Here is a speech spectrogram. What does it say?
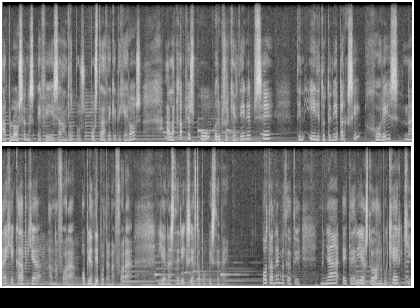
απλώς ένας ευφυής άνθρωπος που στάθηκε τυχερός, αλλά κάποιος που ρηψοκινδύνευσε την ίδια του την ύπαρξη χωρίς να έχει κάποια αναφορά, οποιαδήποτε αναφορά, για να στηρίξει αυτό που πίστευε. Όταν έμεθε ότι μια εταιρεία στο Albuquerque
